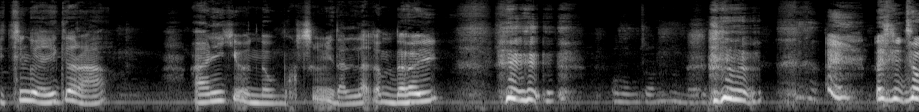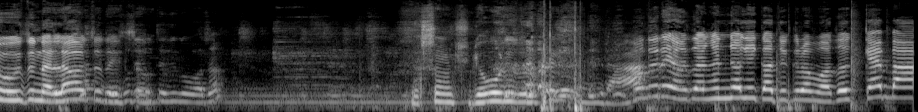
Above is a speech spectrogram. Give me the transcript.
이 친구 야 이겨라. 안 이기면 너 목숨이 날라간다. 어 너무 잘하는 말이야 나 진짜 목숨 날라갈 수도 있어 되는 거 맞아? 목숨을 죽여버리도록 하겠습니다. 오늘의 영상은 여기까지. 그럼 모두 깸바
